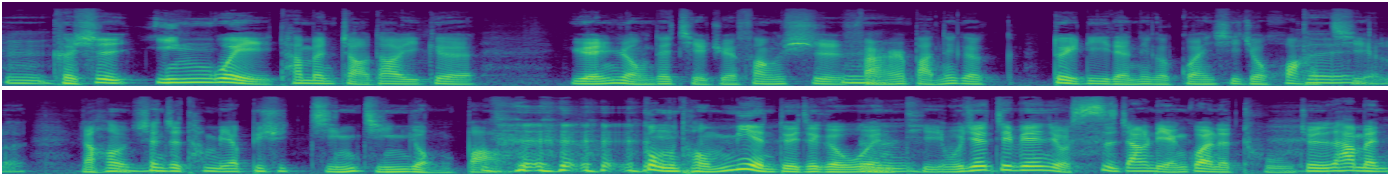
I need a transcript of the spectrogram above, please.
嗯，可是因为他们找到一个圆融的解决方式，反而把那个对立的那个关系就化解了，然后甚至他们要必须紧紧拥抱，共同面对这个问题。我觉得这边有四张连贯的图，就是他们。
